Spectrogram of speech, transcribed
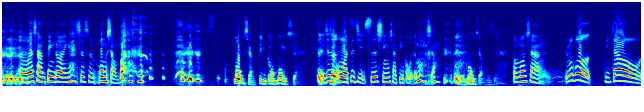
呃，我想订购应该就是梦想吧。梦想订购梦想，对，就是我自己私心想订购我的梦想。那你的梦想是什么？我梦想如果比较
